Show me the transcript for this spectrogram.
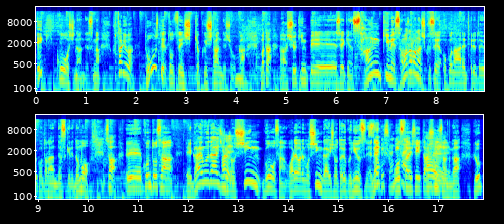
駅講氏なんですが2人はどうして突然失脚したんでしょうか、うん、また習近平政権3期目さまざまな粛清行われているということなんですけれども、はい、さあ、えー、近藤さん、えー、外務大臣の秦剛さん、はい、我々も秦外相とよくニュースでね、ね、お伝えしていた秦さんが、6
